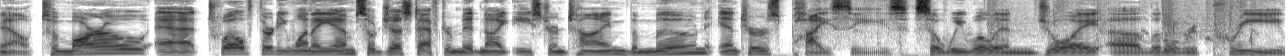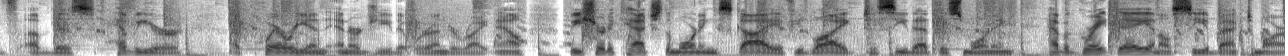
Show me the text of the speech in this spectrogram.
Now, tomorrow at 12:31 a.m., so just after midnight Eastern Time, the moon enters Pisces. So we will enjoy a little reprieve of this heavier Aquarian energy that we're under right now. Be sure to catch the morning sky if you'd like to see that this morning. Have a great day and I'll see you back tomorrow.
